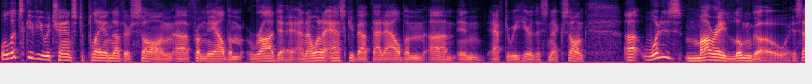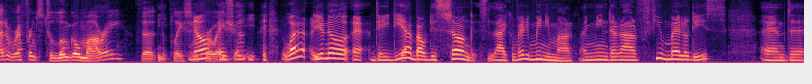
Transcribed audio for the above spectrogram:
Well, let's give you a chance to play another song uh, from the album Rade, and I want to ask you about that album um, in after we hear this next song. Uh, what is Mare Lungo? Is that a reference to Lungo Mare, the, the place in no, it's- Croatia? well, you know, uh, the idea about this song is like very minimal. I mean, there are few melodies, and uh,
